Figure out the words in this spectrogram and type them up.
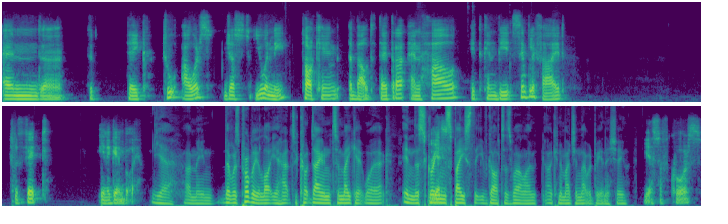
and uh, to take two hours, just you and me, talking about Tetra and how it can be simplified to fit in a Game Boy. Yeah, I mean, there was probably a lot you had to cut down to make it work in the screen Yes. space that you've got as well. I, I can imagine that would be an issue. Yes, of course.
